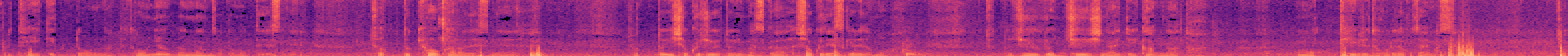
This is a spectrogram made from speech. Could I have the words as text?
これ低血糖になって糖尿病なんぞと思ってですね。ちょっと今日からですねちょっと衣食住と言いますか食ですけれどもちょっと十分注意しないといかんなと思っているところでございます。ちょっ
